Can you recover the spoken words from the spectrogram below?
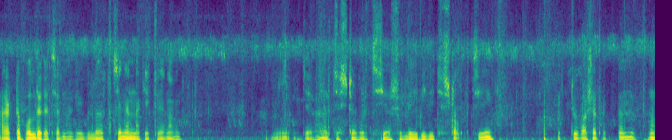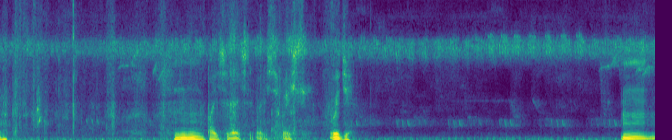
আর একটা ফল দেখাচ্ছি আপনাকে, এগুলো চেনেন নাকি একটা জানাবেন আমি দেখানোর চেষ্টা করছি, আসলে এদিকে চেষ্টা করছি। একটু বাসা থাকবেন। হুম, পাইছি পাইছি পাইছি পাইছি। ওই যে। হুম।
